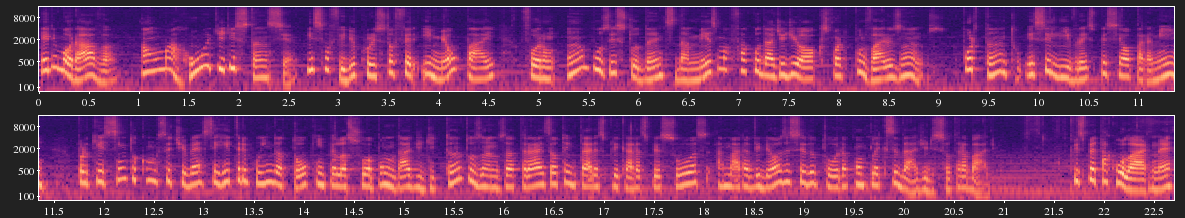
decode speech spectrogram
Ele morava a uma rua de distância e seu filho Christopher e meu pai foram ambos estudantes da mesma faculdade de Oxford por vários anos. Portanto, esse livro é especial para mim porque sinto como se estivesse retribuindo a Tolkien pela sua bondade de tantos anos atrás ao tentar explicar às pessoas a maravilhosa e sedutora complexidade de seu trabalho. Espetacular, né?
